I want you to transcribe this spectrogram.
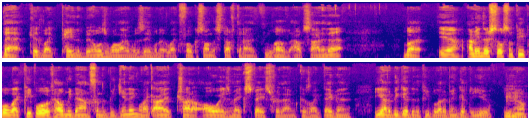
that could like pay the bills while I was able to like focus on the stuff that I love outside of that. But yeah, I mean, there's still some people like people who have held me down from the beginning. Like I try to always make space for them because like they've been. You got to be good to the people that have been good to you. You mm-hmm. know.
